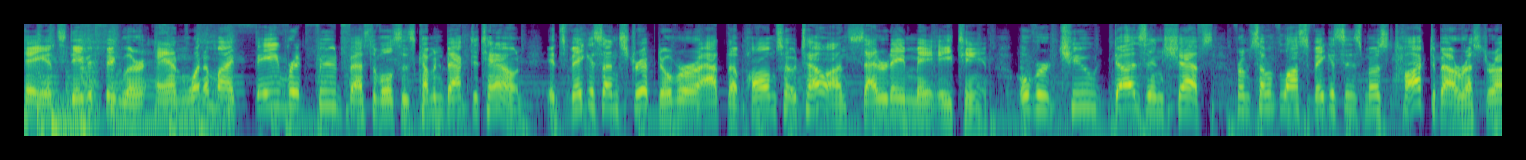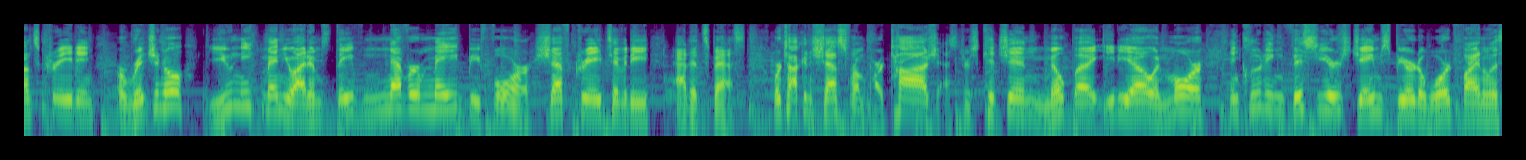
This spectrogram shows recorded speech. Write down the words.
Hey, it's Dayvid Figler, and one of my favorite food festivals is coming back to town. It's Vegas Unstripped over at the Palms Hotel on Saturday, May 18th over two dozen chefs from some of Las Vegas's most talked about restaurants creating original, unique menu items they've never made before. Chef creativity at its best. We're talking chefs from Partage, Esther's Kitchen, Milpa, EDO, and more, including this year's James Beard Award finalist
